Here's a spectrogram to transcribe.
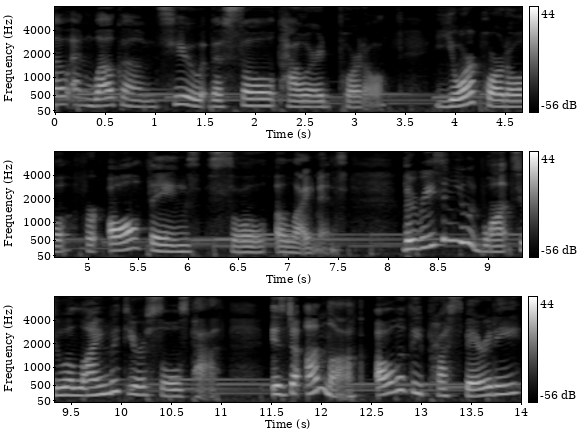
Hello, and welcome to the Soul Powered Portal, your portal for all things soul alignment. The reason you would want to align with your soul's path is to unlock all of the prosperity,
